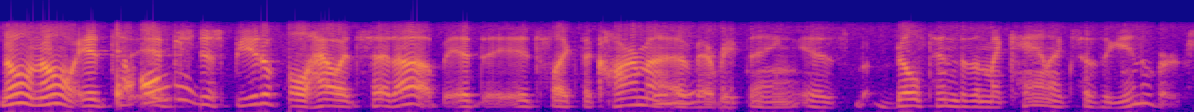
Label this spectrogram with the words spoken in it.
No, no, it The it's just beautiful how it's set up. It it's like the karma of Mhm. everything is built into the mechanics of the universe.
